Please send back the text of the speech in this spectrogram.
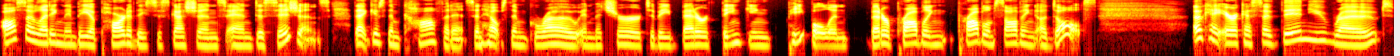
Also, letting them be a part of these discussions and decisions that gives them confidence and helps them grow and mature to be better thinking people and better problem problem solving adults. Okay, Erica, so then you wrote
